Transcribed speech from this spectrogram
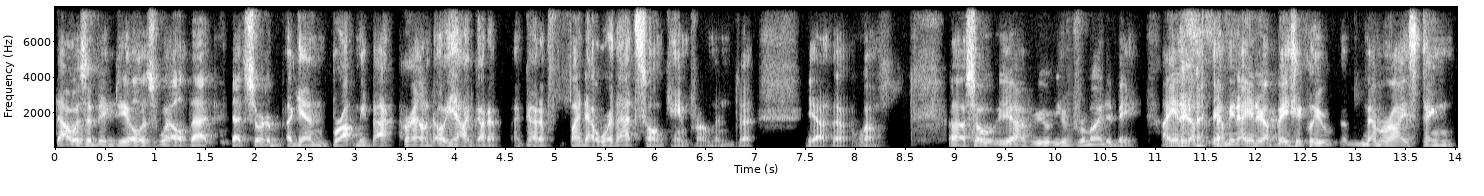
that was a big deal as well. That that sort of again brought me background. Oh yeah, I've got to I've got to find out where that song came from. And uh, yeah, that well. Uh, so yeah, you, you've reminded me. I ended up, I mean, I ended up basically memorizing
